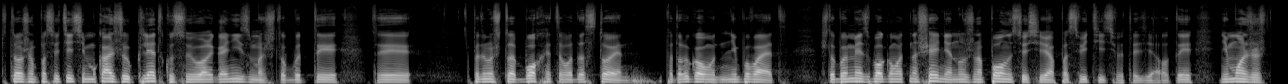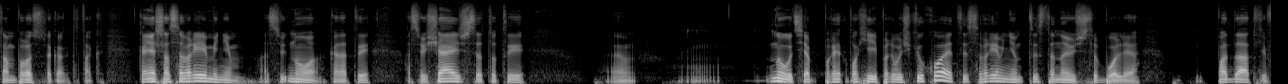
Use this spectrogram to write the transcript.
ты должен посвятить ему каждую клетку своего организма, чтобы ты, ты потому что Бог этого достоин. По-другому не бывает. Чтобы иметь с Богом отношения, нужно полностью себя посвятить в это дело. Ты не можешь там просто как-то так. Конечно, со временем, ну, когда ты освещаешься, то ты, э, ну, у тебя плохие привычки уходят, и со временем ты становишься более податлив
